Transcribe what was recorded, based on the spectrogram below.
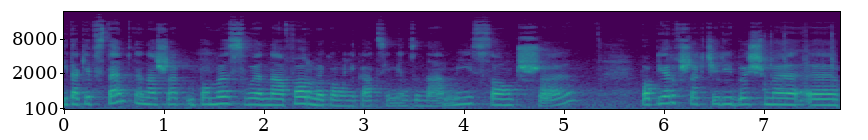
I takie wstępne nasze pomysły na formy komunikacji między nami są trzy. Po pierwsze, chcielibyśmy e,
